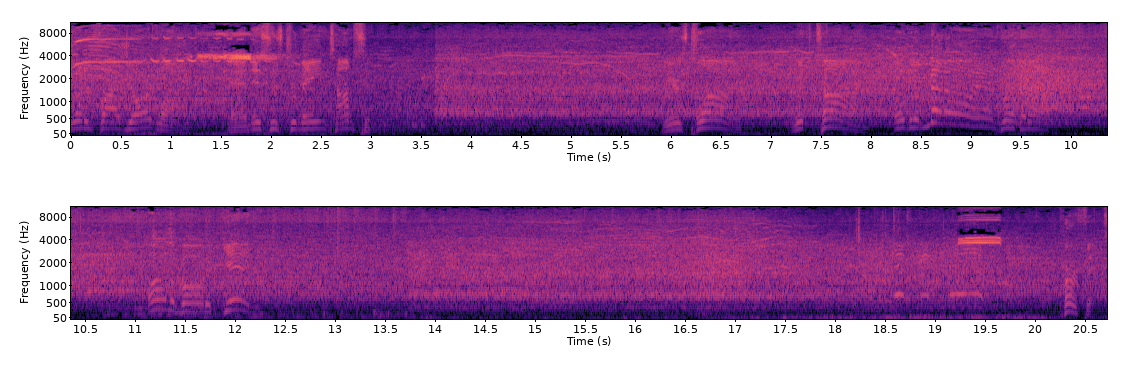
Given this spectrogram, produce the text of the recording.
25-yard line. And this is Tramaine Thompson. Here's Klein with time over the middle and broken out. On the board again. Perfect.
